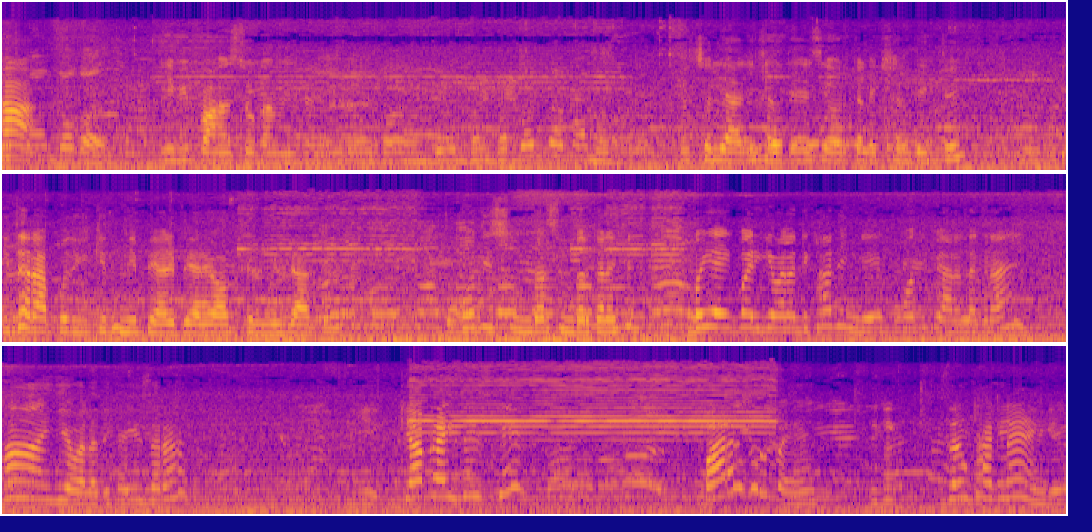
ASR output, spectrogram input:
हाँ। पाँच सौ ये भी 500 का मिल जाएगा। तो चलिए आगे चलते हैं। ऐसे और कलेक्शन देखते हैं। इधर आपको देखिए कितने प्यारे प्यारे ऑप्शन मिल जाते हैं। बहुत ही सुंदर सुंदर कलेक्शन भैया एक बार ये वाला दिखा देंगे। बहुत ही प्यारा लग रहा है। हाँ ये वाला दिखाइए ज़रा। ये क्या प्राइस है इसके? बारह सौ रुपये है। देखिए ज़रा उठा के लाएँगे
